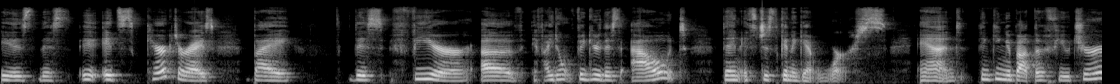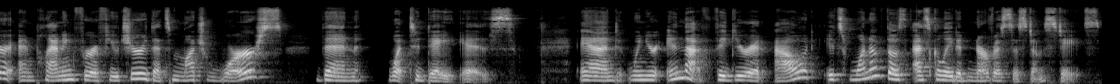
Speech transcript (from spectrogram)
is this, it's characterized by this fear of if I don't figure this out, then it's just going to get worse. And thinking about the future and planning for a future that's much worse than what today is. And when you're in that figure it out, it's one of those escalated nervous system states.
